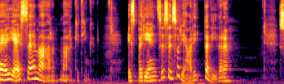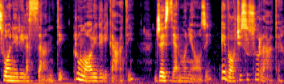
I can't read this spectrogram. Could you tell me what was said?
ASMR Marketing. Esperienze sensoriali da vivere. Suoni rilassanti, rumori delicati, gesti armoniosi e voci sussurrate.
